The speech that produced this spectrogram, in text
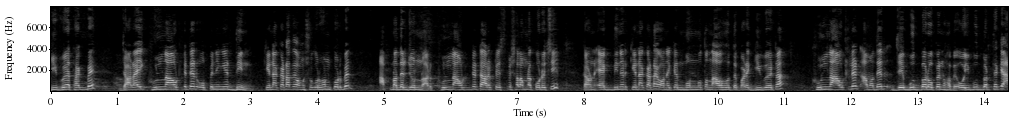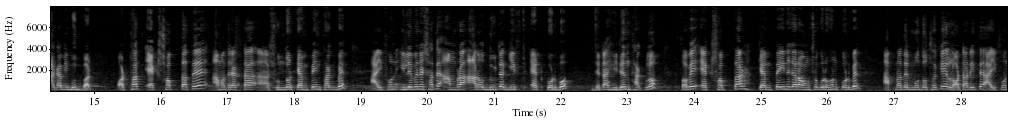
গিভওয়ে থাকবে। যারাই খুলনা আউটলেটের ওপেনিংয়ের দিন কেনাকাটাতে অংশগ্রহণ করবেন, আপনাদের জন্য। আর খুলনা আউটলেটে আরেকটা স্পেশাল আমরা করেছি, কারণ একদিনের কেনাকাটায় অনেকের মন মতো নাও হতে পারে গিভওয়েটা খুলনা আউটলেট আমাদের যে বুধবার ওপেন হবে, ওই বুধবার থেকে আগামী বুধবার। অর্থাৎ এক সপ্তাহে আমাদের একটা সুন্দর ক্যাম্পেইন থাকবে। আইফোন ইলেভেনের সাথে আমরা আরও দুইটা গিফট অ্যাড করব, যেটা হিডেন থাকল। তবে এক সপ্তাহ ক্যাম্পেইনে যারা অংশগ্রহণ করবেন, আপনাদের মধ্য থেকে লটারিতে আইফোন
